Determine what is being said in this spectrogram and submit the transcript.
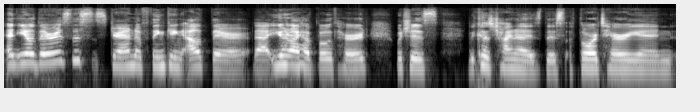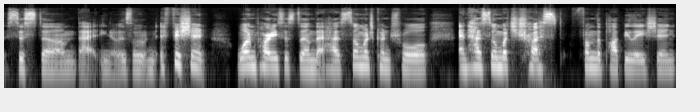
and you know there is this strand of thinking out there that you and i have both heard heard, which is because China is this authoritarian system that, you know, is an efficient one party system that has so much control and has so much trust from the population,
